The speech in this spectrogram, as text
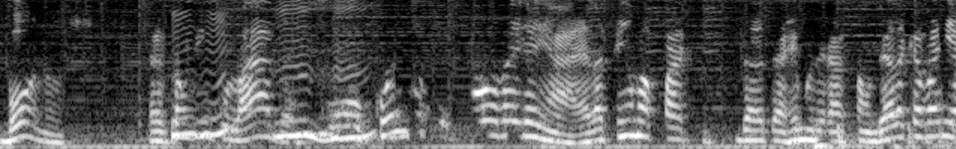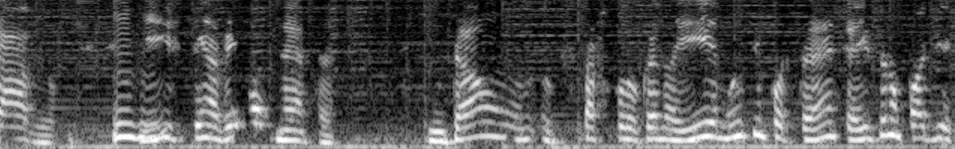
bônus. Elas estão uhum, vinculadas uhum. com o quanto a pessoa vai ganhar. Ela tem uma parte da, da remuneração dela que é variável. Uhum. E isso tem a ver com as metas. Então, o que você está colocando aí é muito importante. Aí você não pode.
